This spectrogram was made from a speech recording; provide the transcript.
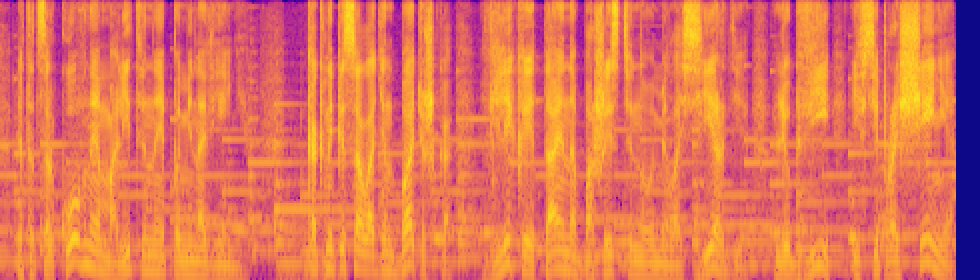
– это церковное молитвенное поминовение. Как написал один батюшка, великая тайна божественного милосердия, любви и всепрощения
